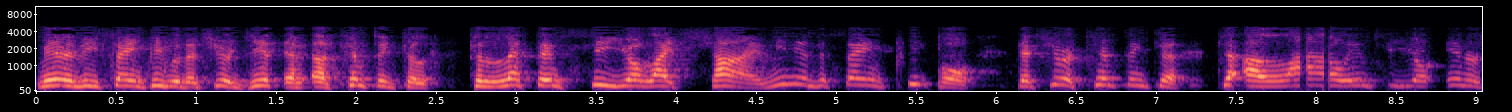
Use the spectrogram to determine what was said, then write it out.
many of these same people that you're get, attempting to, to let them see your light shine, many of the same people that you're attempting to, to allow into your inner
